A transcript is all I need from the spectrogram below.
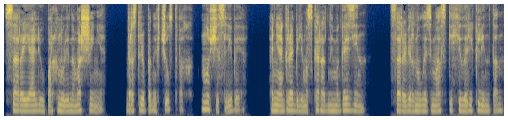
Сара и Али упорхнули на машине, в растрепанных чувствах, но счастливые. Они ограбили маскарадный магазин. Сара вернулась в маске Хиллари Клинтон.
